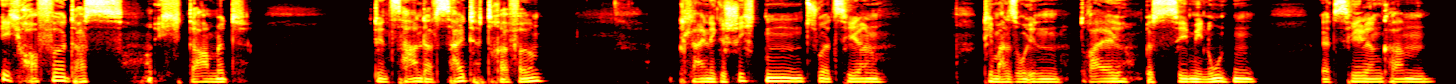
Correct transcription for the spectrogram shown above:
ich hoffe, dass ich damit den Zahn der Zeit treffe, kleine Geschichten zu erzählen, die man so in drei bis zehn Minuten erzählen kann.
